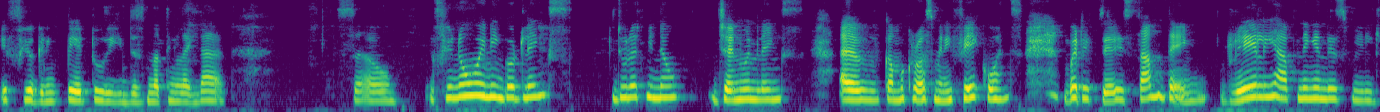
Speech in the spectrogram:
If you're getting paid to read, there's nothing like that. So, if you know any good links, do let me know. Genuine links. I've come across many fake ones, but if there is something really happening in this field,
